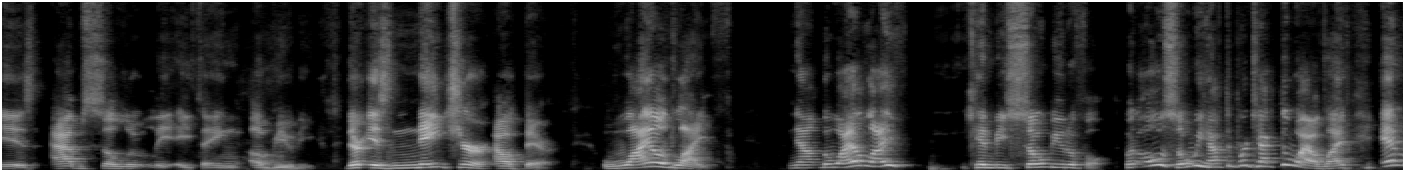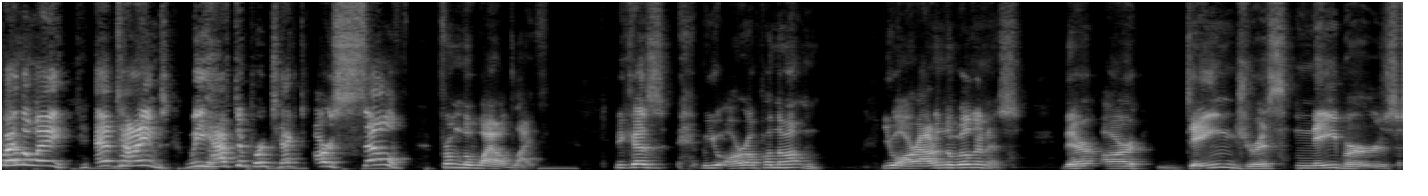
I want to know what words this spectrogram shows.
is absolutely a thing of beauty. There is nature out there, wildlife. Now, the wildlife can be so beautiful, but also we have to protect the wildlife. And by the way, at times we have to protect ourselves from the wildlife because you are up on the mountain, you are out in the wilderness there are dangerous neighbors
